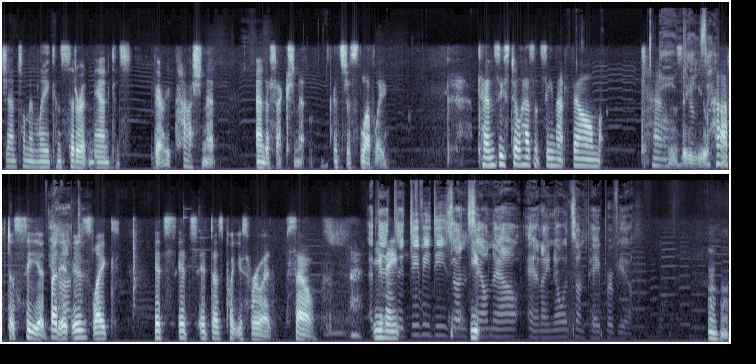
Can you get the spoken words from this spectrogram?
gentlemanly, considerate man can be very passionate and affectionate. It's just lovely. Kenzie still hasn't seen that film. Kenzie, you have to see it, but You it is like it's it's it does put you through it. So You the, may- the DVD's on you- sale now, and I know it's on pay per view. mhm.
